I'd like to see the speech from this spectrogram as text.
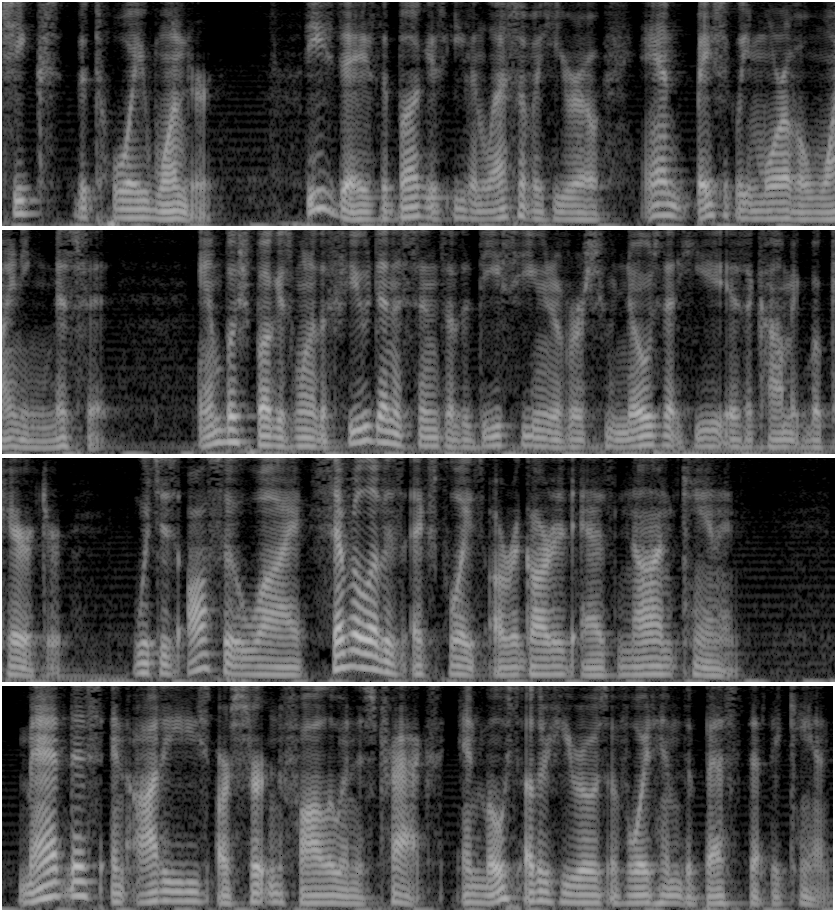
Cheeks the toy wonder. These days, the bug is even less of a hero and basically more of a whining misfit. Ambush Bug is one of the few denizens of the DC universe who knows that he is a comic book character, which is also why several of his exploits are regarded as non canon. Madness and oddities are certain to follow in his tracks, and most other heroes avoid him the best that they can.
